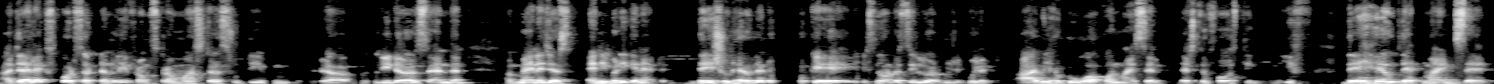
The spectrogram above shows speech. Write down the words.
agile experts certainly from scrum masters to team leaders and then uh, managers anybody can attend they should have like okay it's not a silver bullet. I will have to work on myself. That's the first thing. If they have that mindset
